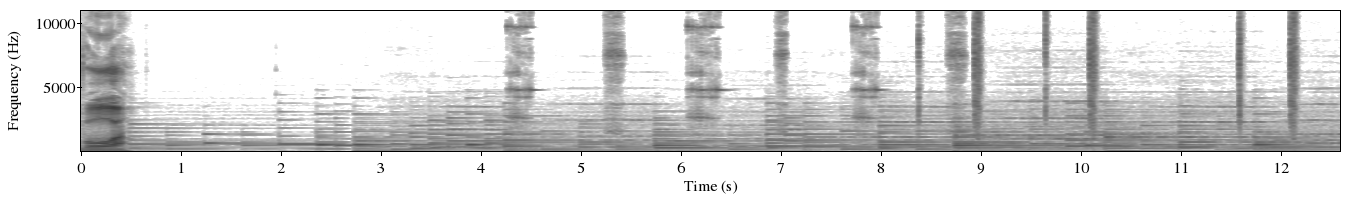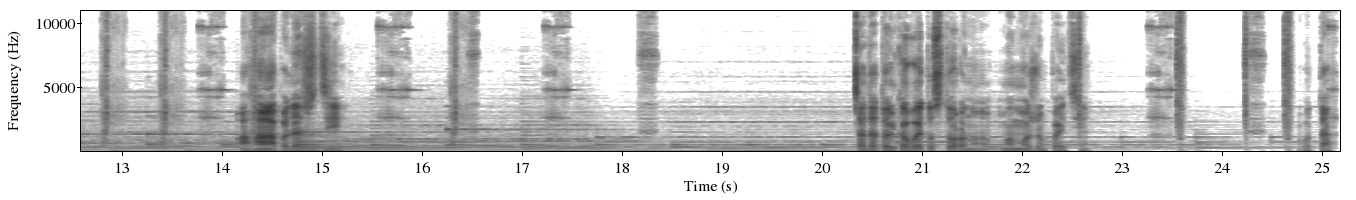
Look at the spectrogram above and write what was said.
Во. Ага, подожди. Тогда только в эту сторону мы можем пойти. Вот так.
